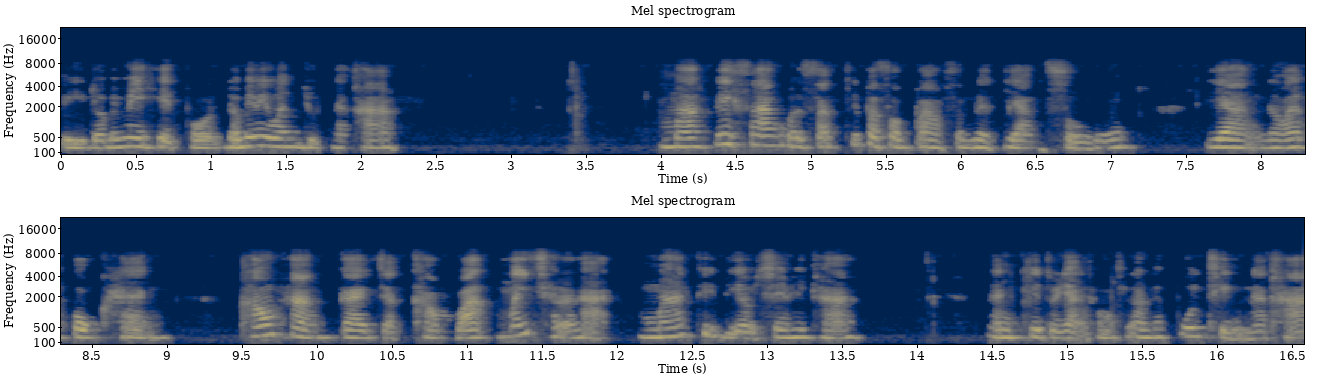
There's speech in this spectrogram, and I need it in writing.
ปีโดยไม่มีเหตุผล โดยไม่มีวันหยุดนะคะ มาร์กได้สร้างบริษัทที่ประสบความสำเร็จอย่างสูง อย่างน้อย 6 แห่ง เขาห่างไกลจากคำว่าไม่ฉลาดมากทีเดียวใช่ไหมคะ นั่นคือตัวอย่างทั้งหมดที่เราได้พูดถึงนะคะ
